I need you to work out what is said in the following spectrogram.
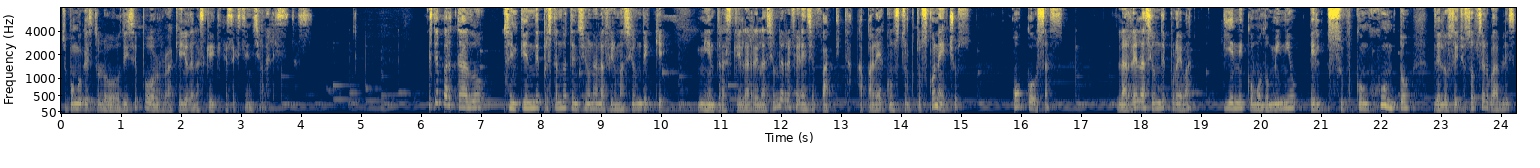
Supongo que esto lo dice por aquello de las críticas extensionalistas. Este apartado se entiende prestando atención a la afirmación de que mientras que la relación de referencia fáctica aparea constructos con hechos, o cosas, la relación de prueba tiene como dominio el subconjunto de los hechos observables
